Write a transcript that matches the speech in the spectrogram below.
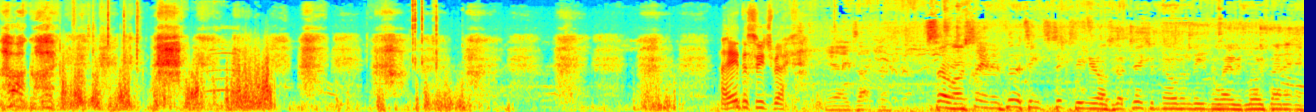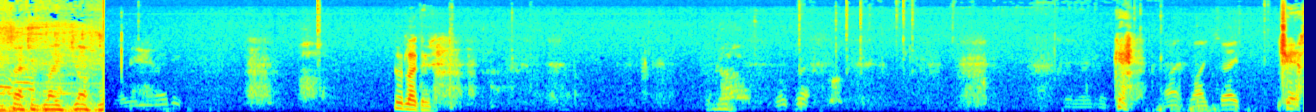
Oh God. Hate the switchback. Yeah, exactly. So I was saying the 13 to 16 year olds, we've got Jacob Nolan leading the way with Lloyd Bennett in second place, Josh Good luck, dude. Okay, Right, right safe. cheers.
